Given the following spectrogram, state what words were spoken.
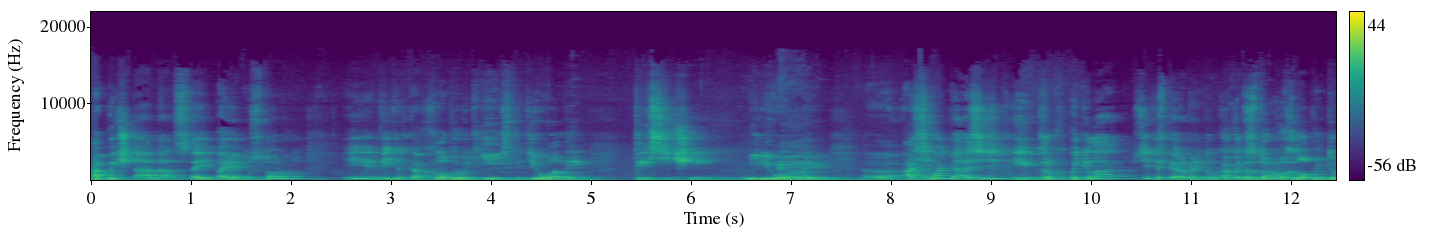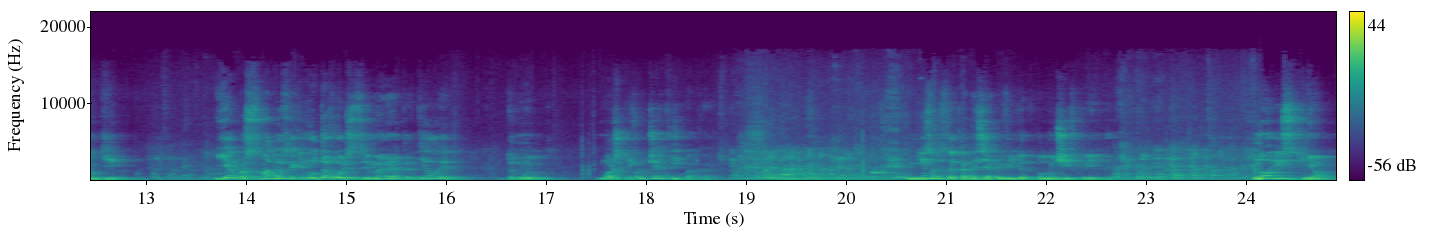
Обычно она стоит по эту сторону и видит, как хлопают ей стадионы, тысячи, миллионы. Э, а сегодня она сидит и вдруг поняла, сидя в первом ряду, как это здорово хлопать другим. Я просто смотрю, с каким удовольствием она это делает. Думаю, может, не вручать ей пока? Не знаю, как она себя поведет, получив премию. Но рискнем.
